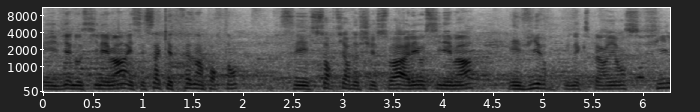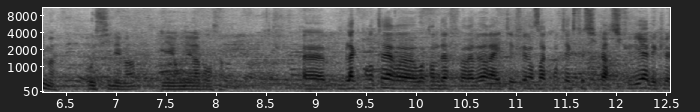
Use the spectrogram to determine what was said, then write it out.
et ils viennent au cinéma, et c'est ça qui est très important, c'est sortir de chez soi, aller au cinéma et vivre une expérience film au cinéma. Et on est là pour ça. Euh, Black Panther euh, Wakanda Forever a été fait dans un contexte aussi particulier avec le,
